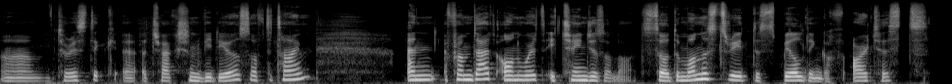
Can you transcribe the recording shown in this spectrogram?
um, touristic uh, attraction videos of the time. And from that onwards, it changes a lot. So the monastery, this building of artists,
